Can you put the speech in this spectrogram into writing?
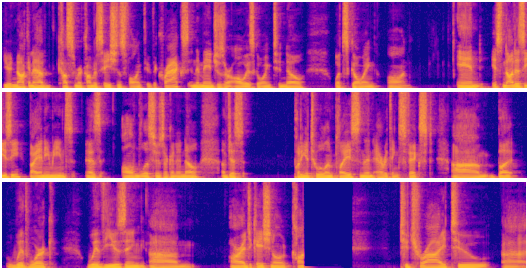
You're not going to have customer conversations falling through the cracks, and the managers are always going to know what's going on. And it's not as easy by any means as all the listeners are going to know of just putting a tool in place and then everything's fixed. Um, but with work, with using um, our educational content to try to uh,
